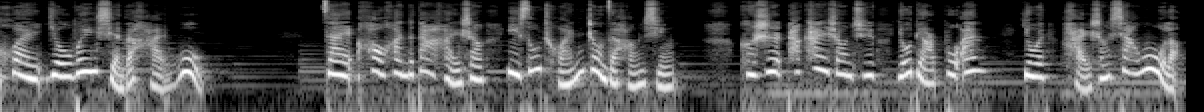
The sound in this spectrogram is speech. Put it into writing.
幻又危险的海雾，在浩瀚的大海上，一艘船正在航行。可是它看上去有点不安，因为海上下雾了。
